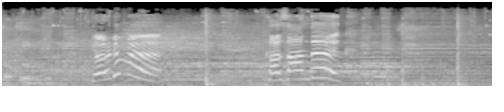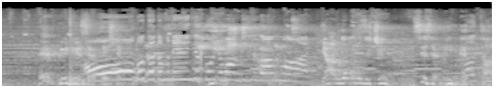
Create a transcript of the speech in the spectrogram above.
Çok yoruldum. Gördün mü? Kazandık. Hepinize Oo bak adamın elinde kocaman bir yılan var. Yardımınız için size minnettarım.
